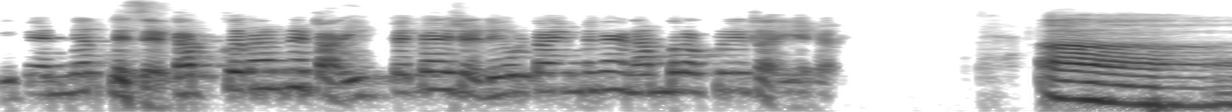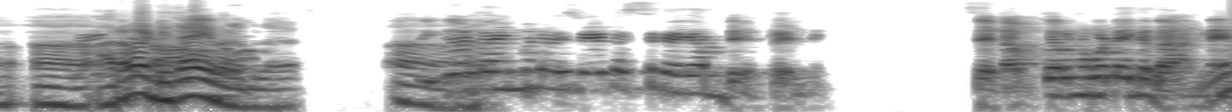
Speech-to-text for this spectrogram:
independently set up කරන්නේ type එකයි schedule time එකයි number of retry එකයි. අරවා ඩිරයිවබල trigger time එකයි status එකයි update වෙන්නේ. set up කරනකොට ඒක දාන්නේ.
